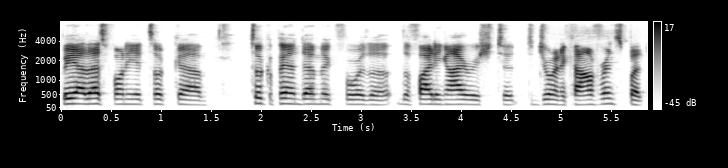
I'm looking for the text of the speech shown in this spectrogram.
But yeah, that's funny. It took uh, took a pandemic for the the Fighting Irish to to join a conference, but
